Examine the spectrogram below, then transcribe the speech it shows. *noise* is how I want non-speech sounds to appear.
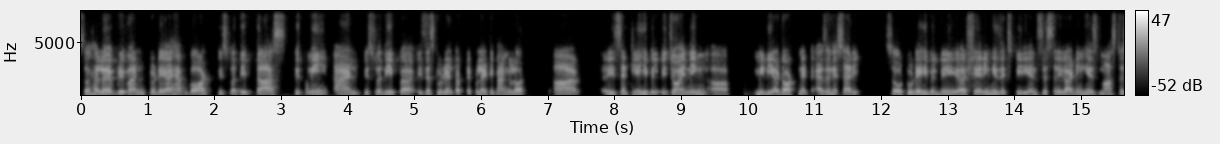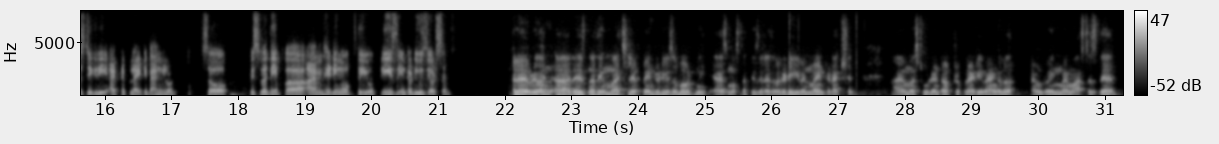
So, hello everyone. Today I have got Biswadeep Das with me, and Biswadeep uh, is a student of Triple IT Bangalore. Uh, recently, he will be joining uh, Media.net as an SRE. So, today he will be uh, sharing his experiences regarding his master's degree at Triple IT Bangalore. So, Biswadeep, uh, I am heading off to you. Please introduce yourself. Hello everyone. Uh, there is nothing much left to introduce about me, as Mostafijur has already given my introduction. I am a student of Triple IT Bangalore. I'm doing my masters there,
